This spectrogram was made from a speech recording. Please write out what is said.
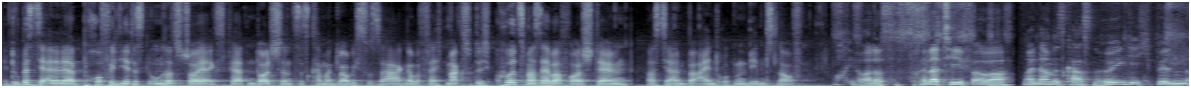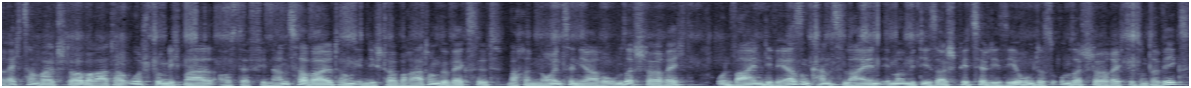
Du bist ja einer der profiliertesten Umsatzsteuerexperten Deutschlands, das kann man, glaube ich, so sagen. Aber vielleicht magst du dich kurz mal selber vorstellen. Du hast ja einen beeindruckenden Lebenslauf. Ach ja, das ist relativ, aber mein Name ist Carsten Höhing. Ich bin Rechtsanwalt, Steuerberater, ursprünglich mal aus der Finanzverwaltung in die Steuerberatung gewechselt, mache 19 Jahre Umsatzsteuerrecht und war in diversen Kanzleien immer mit dieser Spezialisierung des Umsatzsteuerrechts unterwegs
